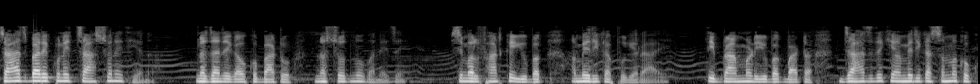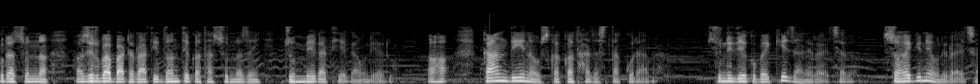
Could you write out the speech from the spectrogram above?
जहाजबारे कुनै चासो नै थिएन। नजाने गाउँको बाटो नसोध्नु भने चाहिँ सिमल फाँटकै युवक अमेरिका पुगेर आए। ती ब्राह्मण युवकबाट जहाजदेखि अमेरिकासम्मको कुरा सुन्न हजुरबाबाट राति दन्त्य कथा सुन्न चाहिँ झुम्बिएका थिए गाउँलेहरू। अह कान दिइन उसका कथा जस्ता कुरामा। सुनिदिएको भए के जाने रहेछ र? सहयोगी नै हुने रहेछ।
